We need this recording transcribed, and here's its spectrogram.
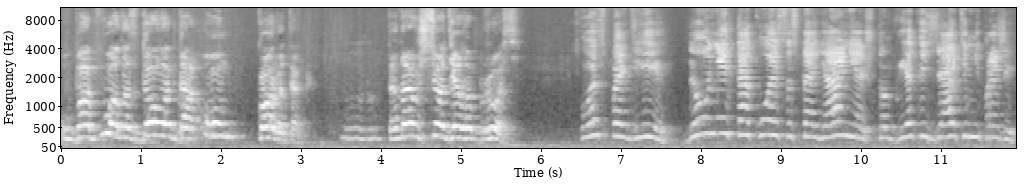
У баб волос долг, да ум короток. Тогда уж все дело брось. Господи, да у них такое состояние, что век и зятем не прожить.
